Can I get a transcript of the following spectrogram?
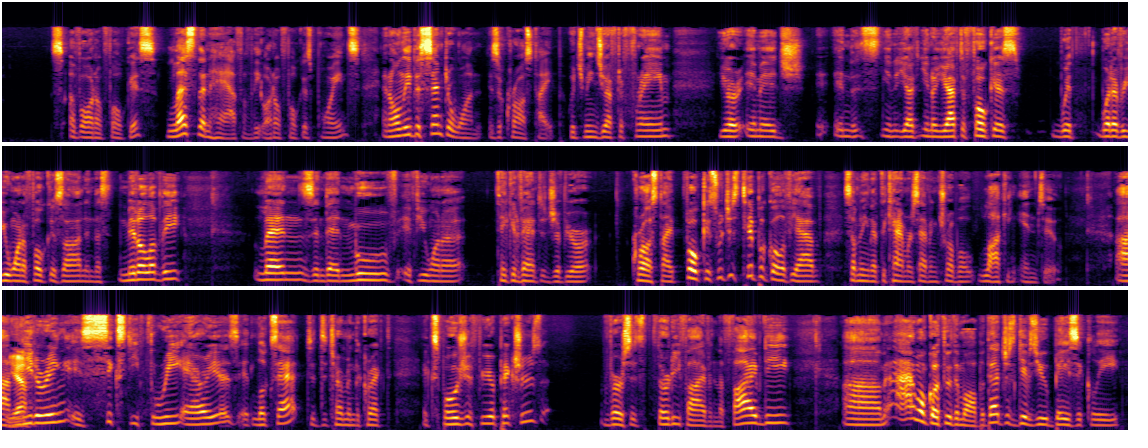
of autofocus, less than half of the autofocus points, and only the center one is a cross type, which means you have to frame your image in this. You know, you have you know you have to focus with whatever you want to focus on in the middle of the lens, and then move if you want to take advantage of your cross type focus, which is typical if you have something that the camera's having trouble locking into. Uh, Yeah. Metering is 63 areas it looks at to determine the correct exposure for your pictures versus 35 in the 5D. Um, I won't go through them all, but that just gives you basically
